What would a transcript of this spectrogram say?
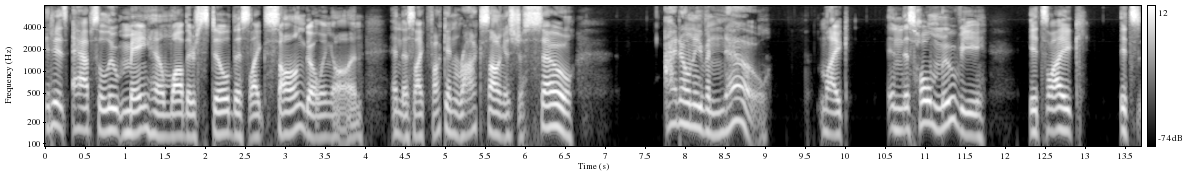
It is absolute mayhem while there's still this like song going on, and this like fucking rock song is just so. I don't even know like in this whole movie, it's like it's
